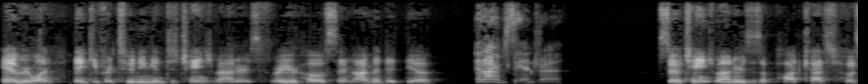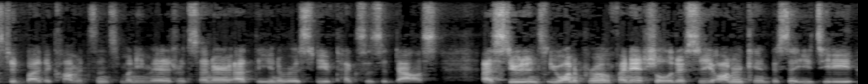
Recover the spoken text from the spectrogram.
Hey everyone, thank you for tuning in to Change Matters. We're your hosts, and I'm Aditya. And I'm Sandra. So, Change Matters is a podcast hosted by the Comet Cents Money Management Center at the University of Texas at Dallas. As students, we want to promote financial literacy on our campus at UTD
